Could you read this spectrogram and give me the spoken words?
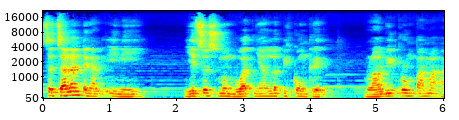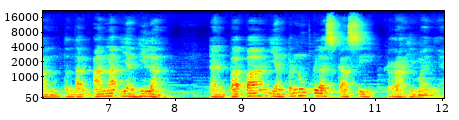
Sejalan dengan ini, Yesus membuatnya lebih konkret melalui perumpamaan tentang anak yang hilang dan Bapa yang penuh belas kasih kerahimannya.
